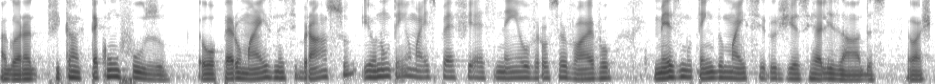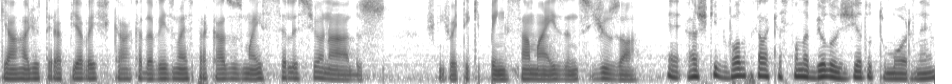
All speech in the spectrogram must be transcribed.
Agora fica até confuso. Eu opero mais nesse braço e eu não tenho mais PFS nem overall survival, mesmo tendo mais cirurgias realizadas. Eu acho que a radioterapia vai ficar cada vez mais para casos mais selecionados. Acho que a gente vai ter que pensar mais antes de usar. É, acho que volta para aquela questão da biologia do tumor, né?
